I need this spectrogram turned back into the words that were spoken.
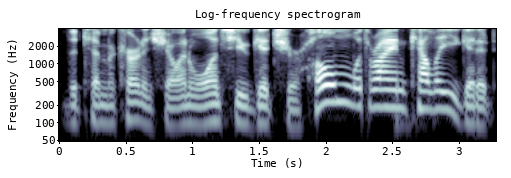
the Tim McKernan Show. And once you get your home with Ryan Kelly, you get it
